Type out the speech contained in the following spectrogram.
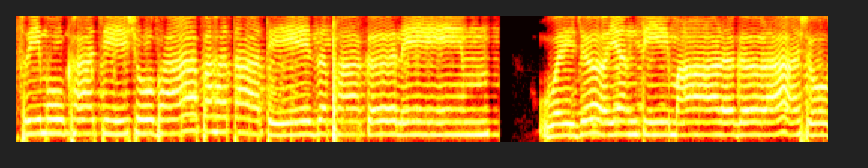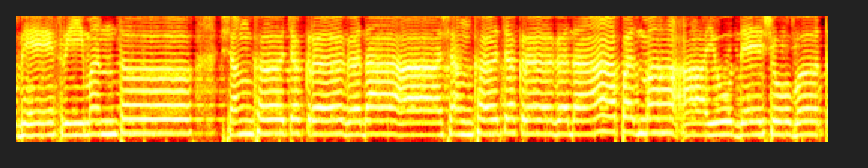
श्रीमुखाची शोभा पाहता ते फाकले। वैजयंती माळ गळा शोभे श्रीमंत। शंख चक्र गदा शंख चक्र गदा पद्म आयुधे शोभत।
